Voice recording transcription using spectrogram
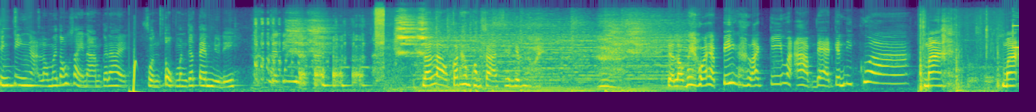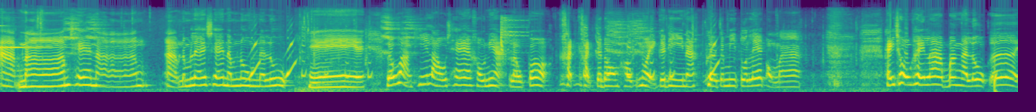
จริงๆอะเราไม่ต้องใส่น้ำก็ได้ ฝนตกมันก็เต็มอยู่ดี จะดีเหรอคะแล้วเราก็ทำความสะอาดเสร็จเรียบร้อยเดี๋ยวเราไปเอาแฮปปี้กับลักกี้มาอาบแดดกันดีกว่า มา มาอาบน้ำแช่น้ำอาบน้ำแร่แช่น้ำนมนะลูกเฮ้ระหว่างที่เราแช่เขาเนี่ย เราก็ขัดขัดกระดองเขาหน่อยก็ดีนะเผื่อจะมีตัวเลขออกมา ให้โชคให้ลาบบ้างอะลูกเอ้ย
